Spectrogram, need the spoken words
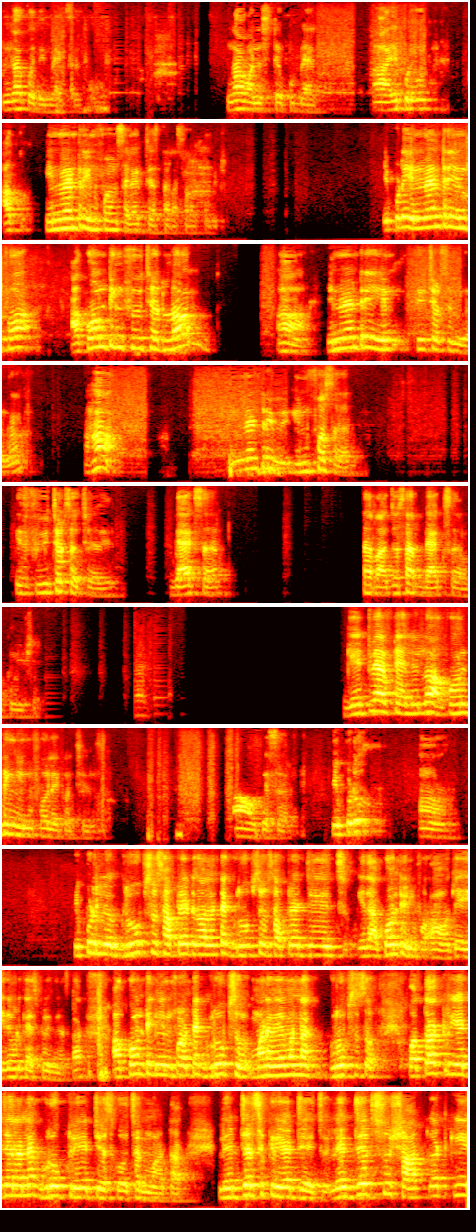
ఇంకా కొద్ది బ్యాగ్ సార్ ఇంకా వన్ స్టెప్ బ్యాగ్ ఇప్పుడు ఇన్వెంటరీ ఇన్ఫో సెలెక్ట్ చేస్తారా సార్ ఒక ఇప్పుడు ఇన్వెంటరీ ఇన్ఫో అకౌంటింగ్ ఫ్యూచర్లో ఇన్వెంటరీ ఫ్యూచర్స్ ఉంది కదా? ఇన్వెంటరీ ఇన్ఫో సార్ ఇది ఫ్యూచర్స్ వచ్చేది back sir sir Raju sir back sir ఒక నిమిషం. గేట్వే ఆఫ్ టాలీలో అకౌంటింగ్ ఇన్ఫో లేక వచ్చింది ఓకే సార్ ఇప్పుడు ఆ, ఇప్పుడు గ్రూప్స్ సపరేట్ కావాలంటే గ్రూప్స్ సపరేట్ చేయొచ్చు. ఇది అకౌంట్ ఇన్ఫో ఓకే ఇది కూడా ఎక్స్ప్లెయిన్ చేస్తా. అకౌంటింగ్ ఇన్ఫో అంటే గ్రూప్స్ మనం ఏమన్నా గ్రూప్స్ కొత్త క్రియేట్ చేయాలనే గ్రూప్ క్రియేట్ చేసుకోవచ్చు అనమాట లెడ్జర్స్ క్రియేట్ చేయొచ్చు. లెడ్జర్స్ షార్ట్ కట్కి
